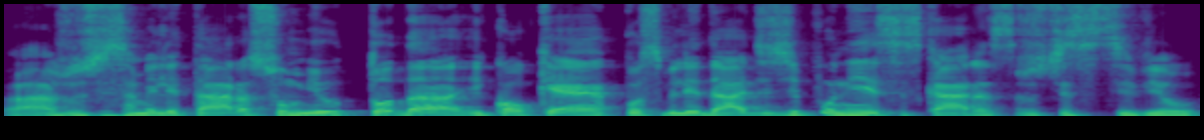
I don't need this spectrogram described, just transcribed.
a justiça militar assumiu toda e qualquer possibilidade de punir esses caras. A justiça civil,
